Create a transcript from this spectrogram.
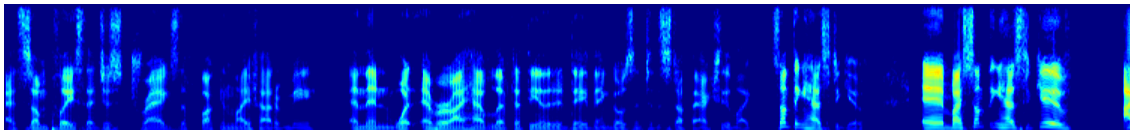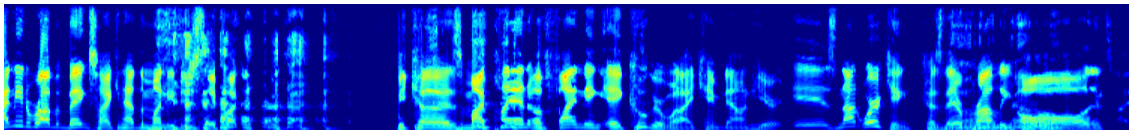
at some place that just drags the fucking life out of me. And then whatever I have left at the end of the day then goes into the stuff I actually like. Something has to give. And by something has to give, I need to rob a bank so I can have the money to just say fuck it. Because my plan of finding a cougar when I came down here is not working because they're Oh, probably no. all inside.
